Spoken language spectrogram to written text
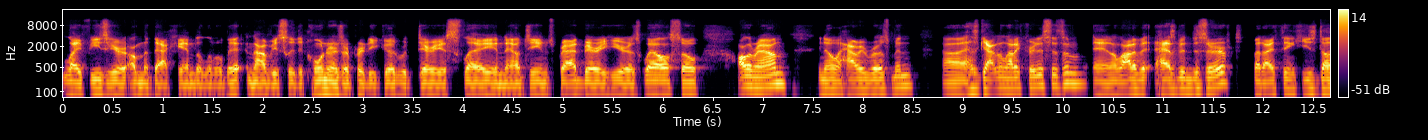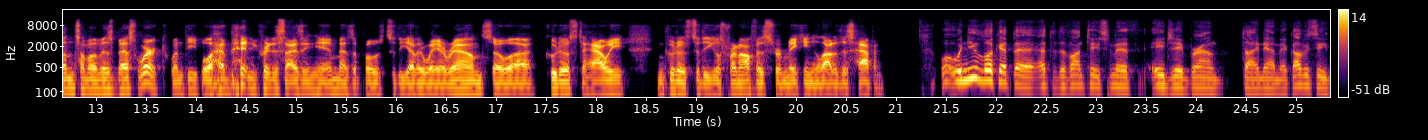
life easier on the back end a little bit. And obviously the corners are pretty good with Darius Slay and now James Bradberry here as well. So all around, you know, Howie Roseman uh, has gotten a lot of criticism and a lot of it has been deserved. But I think he's done some of his best work when people have been criticizing him as opposed to the other way around. So uh, kudos to Howie and kudos to the Eagles front office for making a lot of this happen. Well, when you look at the at the DeVonta Smith, AJ Brown dynamic, obviously,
